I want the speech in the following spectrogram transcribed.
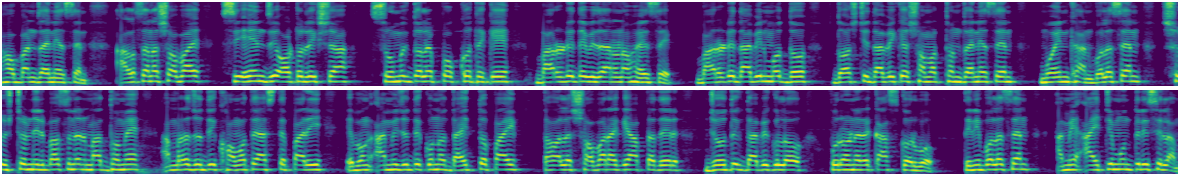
আহ্বান জানিয়েছেন। আলোচনা সভায় সিএনজি অটোরিকশা শ্রমিক দলের পক্ষ থেকে বারোটি দাবি জানানো হয়েছে। বারোটি দাবির মধ্যে দশটি দাবিকে সমর্থন জানিয়েছেন মঈন খান। বলেছেন, সুষ্ঠু নির্বাচনের মাধ্যমে আমরা যদি ক্ষমতায় আসতে পারি এবং আমি যদি কোনো দায়িত্ব পাই, তাহলে সবার আগে আপনাদের যৌতুক দাবিগুলো পূরণের কাজ করব। তিনি বলেছেন, আমি আইটি মন্ত্রী ছিলাম।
